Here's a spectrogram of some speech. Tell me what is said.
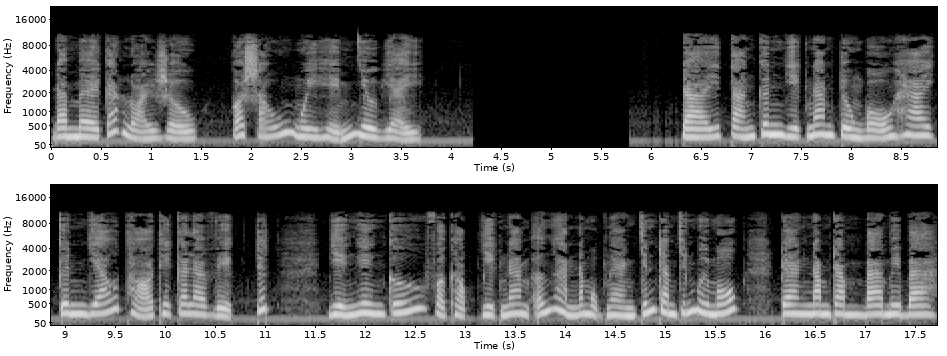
đam mê các loại rượu có xấu nguy hiểm như vậy. Đại Tạng Kinh Việt Nam Trường Bộ 2 Kinh Giáo Thọ Thi Ca La Việt trích Viện Nghiên cứu Phật học Việt Nam ấn hành năm 1991, trang 533.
